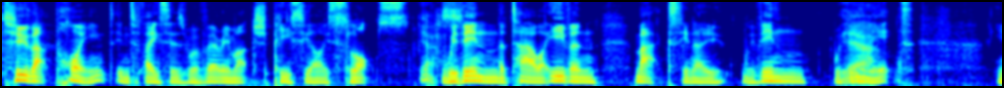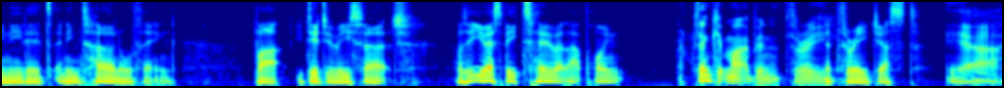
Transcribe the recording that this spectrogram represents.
to that point, interfaces were very much PCI slots yes. within the tower. Even Macs, you know, within within Yeah. it, you needed an internal thing. But you did your research, Was it USB two at that point? I think it might have been three. At three, just Yeah.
